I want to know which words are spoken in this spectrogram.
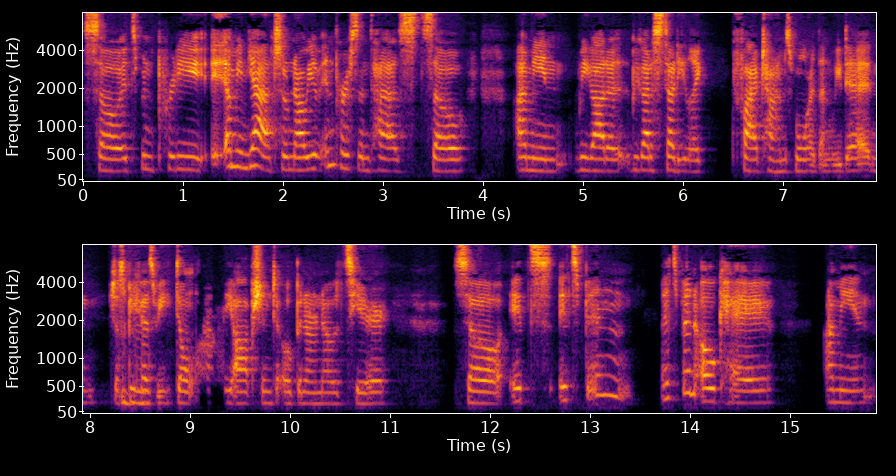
So it's been pretty. I mean, yeah. So now we have in-person tests. So, I mean, we gotta we gotta study like five times more than we did just mm-hmm. because we don't have the option to open our notes here. So it's it's been it's been okay. I mean,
